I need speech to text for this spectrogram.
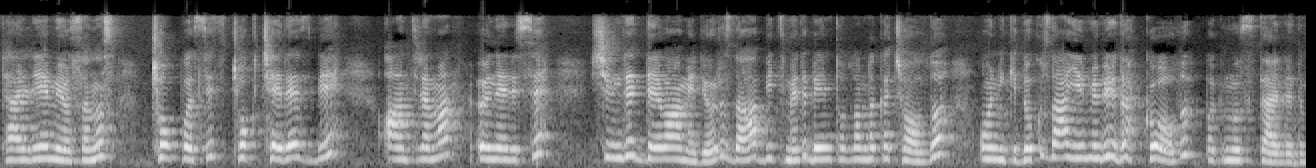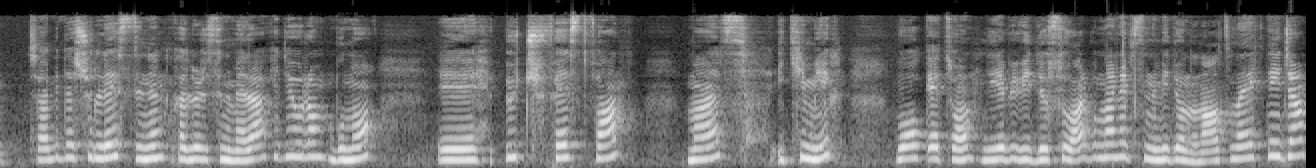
terleyemiyorsanız çok basit, çok çerez bir antrenman önerisi. Şimdi devam ediyoruz. Daha bitmedi. Benim toplamda kaç oldu? 12, 9 daha 21 dakika oldu. Bakın nasıl terledim. Şimdi bir de şu Leslie'nin kalorisini merak ediyorum. Bunu e, 3 Fast Fun Miles 2 mil Walk at Home diye bir videosu var. Bunların hepsini videonun altına ekleyeceğim.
